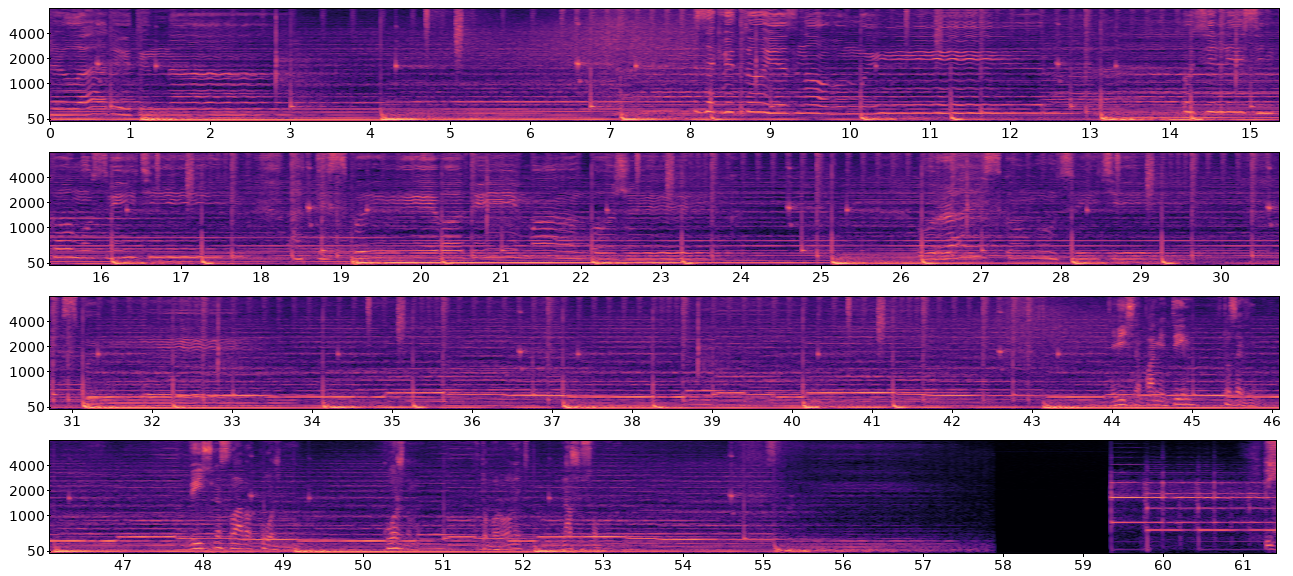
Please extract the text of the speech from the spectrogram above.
Жила дитина, заквітує знову мир у цілісінькому світі, а ти спи в тим, хто загинув. Вічна слава кожному, кожному, хто боронить нашу свободу.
